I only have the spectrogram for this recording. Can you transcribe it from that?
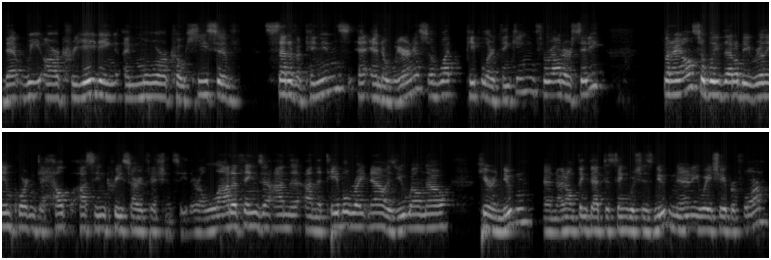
that we are creating a more cohesive set of opinions and awareness of what people are thinking throughout our city. But I also believe that'll be really important to help us increase our efficiency. There are a lot of things on the on the table right now, as you well know, here in Newton, and I don't think that distinguishes Newton in any way, shape, or form.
